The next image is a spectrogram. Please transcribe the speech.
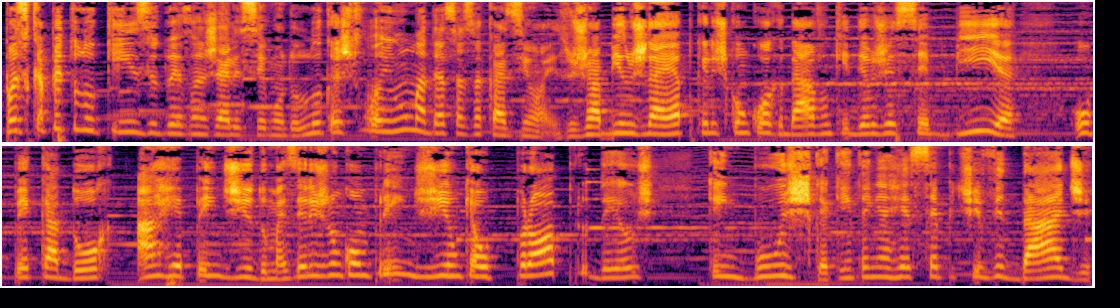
Pois o capítulo 15 do Evangelho segundo Lucas foi uma dessas ocasiões. Os rabinos da época eles concordavam que Deus recebia o pecador arrependido, mas eles não compreendiam que é o próprio Deus quem busca, quem tem a receptividade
